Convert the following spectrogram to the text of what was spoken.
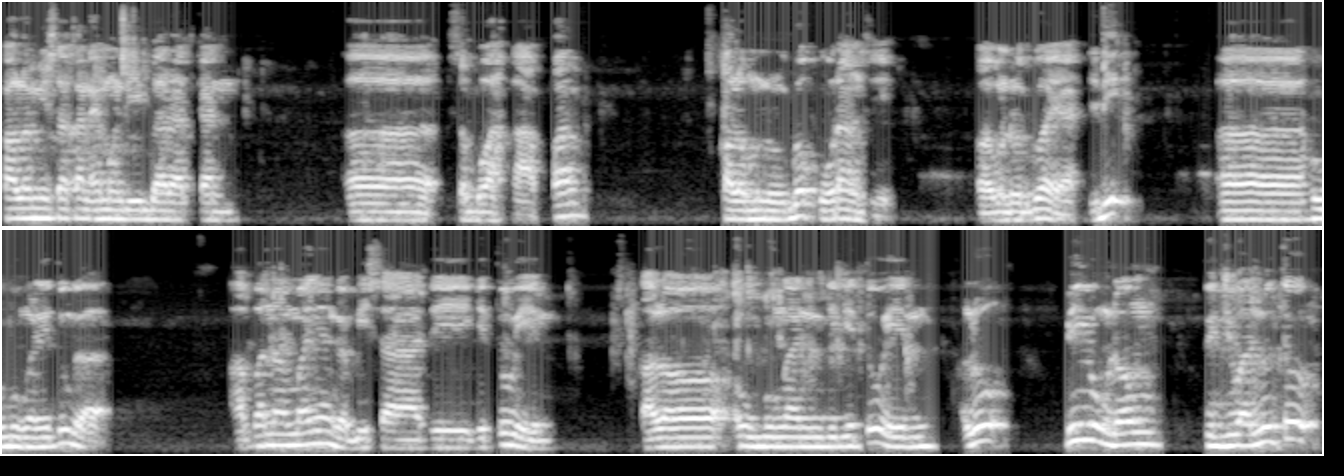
kalau misalkan emang diibaratkan eh, sebuah kapal kalau menurut gua kurang sih. Kalau menurut gua ya. Jadi eh, hubungan itu nggak apa namanya nggak bisa digituin. Kalau hubungan digituin lu bingung dong. Tujuan lu tuh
